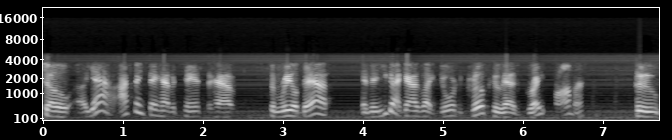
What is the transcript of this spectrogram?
So uh, yeah, I think they have a chance to have some real depth, and then you got guys like Jordan Crook who has great promise. Who,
